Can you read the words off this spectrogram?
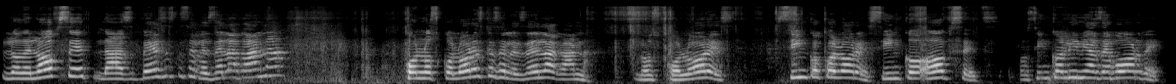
lo del offset las veces que se les dé la gana. Con los colores que se les dé la gana. Los colores. Cinco colores, cinco offsets. O cinco líneas de borde.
